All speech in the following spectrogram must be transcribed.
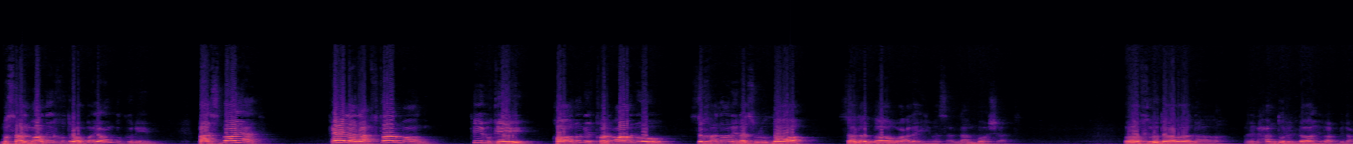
مسلمانی خود را بیان بکنیم. پس باید فعل رفتارمان طبق قانون قرآن و سخنان رسول الله صلی الله علیه و سلم باشد. و آخر دعوانا الحمد لله رب العالمين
